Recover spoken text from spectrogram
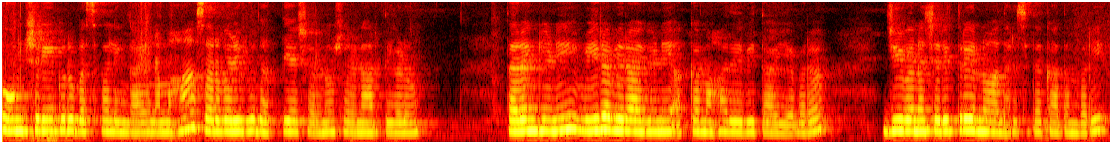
ಓಂ ಶ್ರೀ ಗುರು ಬಸವಲಿಂಗಾಯ ನಮಃ. ಸರ್ವರಿಗೂ ಭಕ್ತಿಯ ಶರಣು ಶರಣಾರ್ಥಿಗಳು. ತರಂಗಿಣಿ, ವೀರವಿರಾಗಿಣಿ ಅಕ್ಕ ಮಹಾದೇವಿ ತಾಯಿಯವರ ಜೀವನ ಚರಿತ್ರೆಯನ್ನು ಆಧರಿಸಿದ ಕಾದಂಬರಿ,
